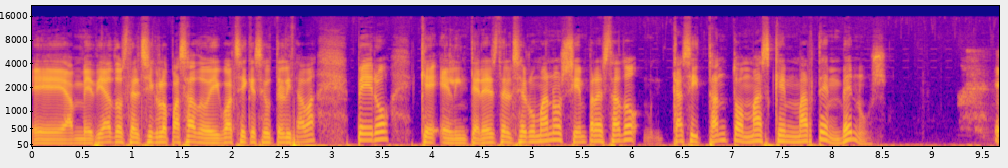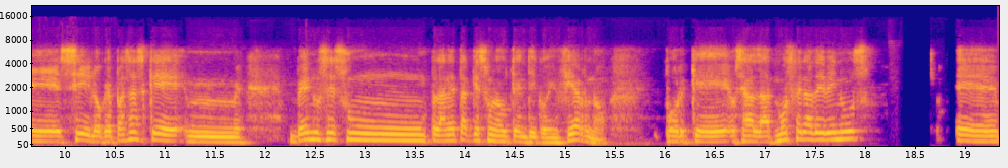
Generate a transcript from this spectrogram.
eh, a mediados del siglo pasado igual sí que se utilizaba, pero que el interés del ser humano siempre ha estado casi tanto más que en Marte en Venus. Eh, sí, lo que pasa es que mm, Venus es un planeta que es un auténtico infierno, porque, o sea, la atmósfera de Venus eh,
